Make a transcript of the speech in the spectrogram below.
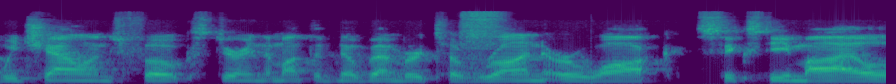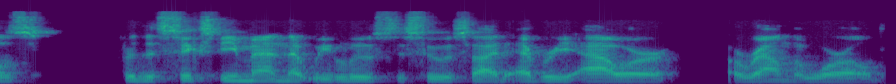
we challenge folks during the month of November to run or walk 60 miles for the 60 men that we lose to suicide every hour around the world.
